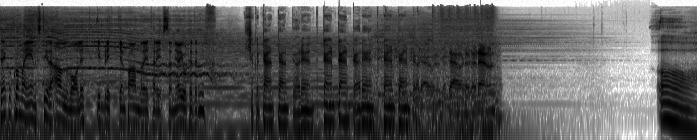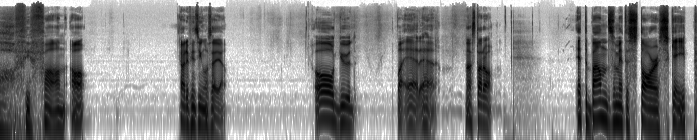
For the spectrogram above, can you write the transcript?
Tänk att komma in, stirra allvarligt i blicken på andra gitarristen. Jag har gjort ett riff. Åh, oh, fy fan. Ja. Ja, det finns inget att säga. Åh, oh, gud. Vad är det här? Nästa då. Ett band som heter Starscape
